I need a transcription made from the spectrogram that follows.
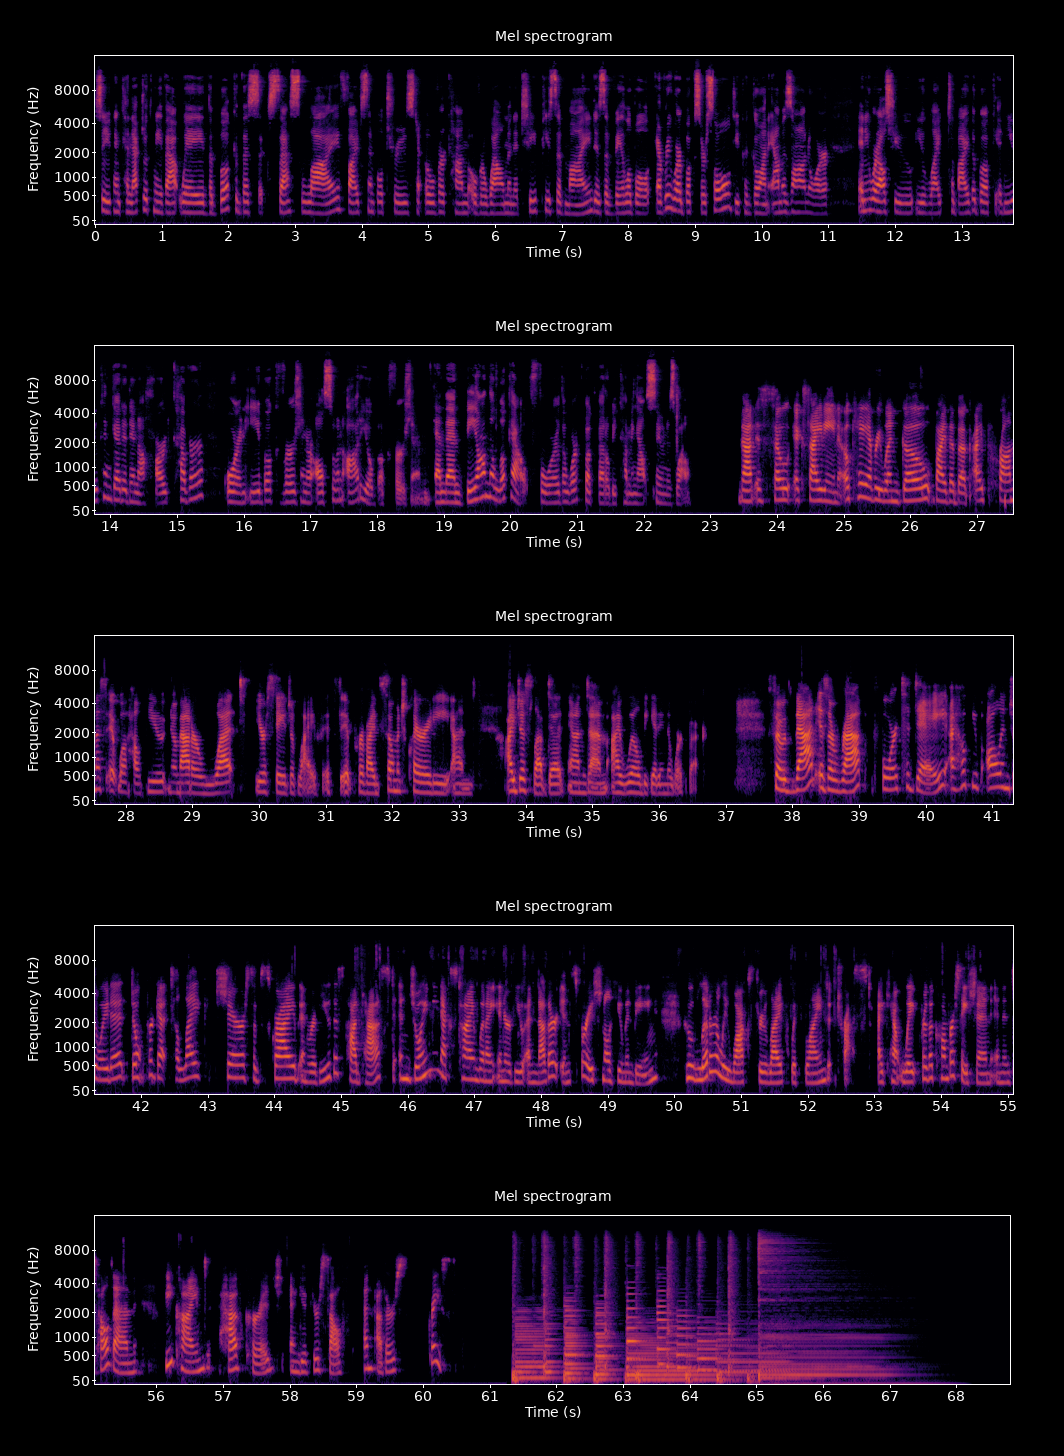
So you can connect with me that way. The book, The Success Lie Five Simple Truths to Overcome Overwhelm and Achieve Peace of Mind, is available everywhere books are sold. You could go on Amazon or anywhere else you, you like to buy the book, and you can get it in a hardcover or an ebook version or also an audiobook version. And then be on the lookout for the workbook that'll be coming out soon as well. That is so exciting. Okay, everyone, go buy the book. I promise it will help you no matter what your stage of life. It's it provides so much clarity, and I just loved it. And um, I will be getting the workbook. So that is a wrap for today. I hope you've all enjoyed it. Don't forget to like, share, subscribe, and review this podcast. And join me next time when I interview another inspirational human being who literally walks through life with blind trust. I can't wait for the conversation. And until then, be kind, have courage, and give yourself and others grace.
